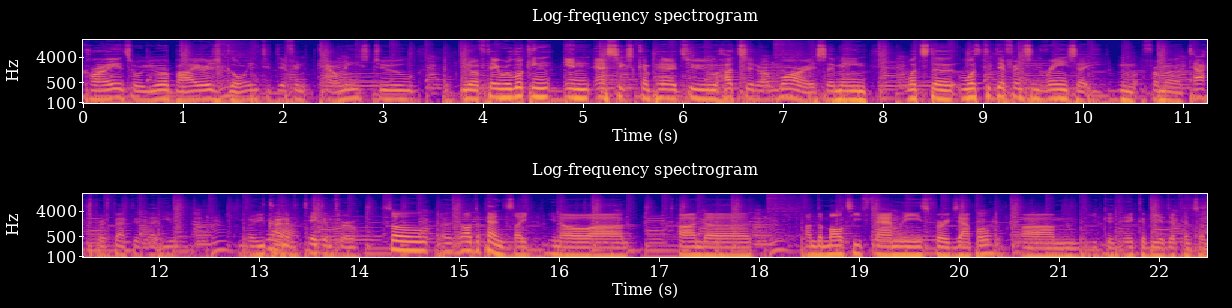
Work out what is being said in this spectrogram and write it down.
clients or your buyers going to different counties to, you know, if they were looking in Essex compared to Hudson or Morris? I mean, what's the what's the difference in range that, you, from a tax perspective, that you, you know, you kind of take them through? So it all depends. Like you know, uh, on the on the multi-families, for example, um, you could it could be a difference of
